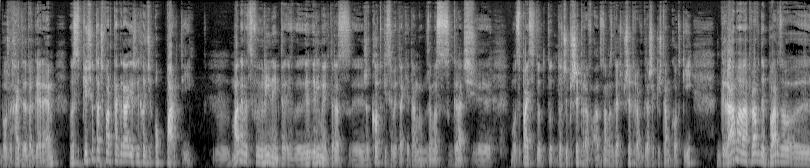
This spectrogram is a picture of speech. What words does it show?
Boże, Heidelbergerem, to jest 54 gra, jeżeli chodzi o party. Ma nawet swój remake, te, remake teraz, y, że kotki sobie takie tam, zamiast grać, y, bo Spicy do, do, przypraw, a zamiast grać przypraw, grasz jakieś tam kotki. Gra ma naprawdę bardzo y,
